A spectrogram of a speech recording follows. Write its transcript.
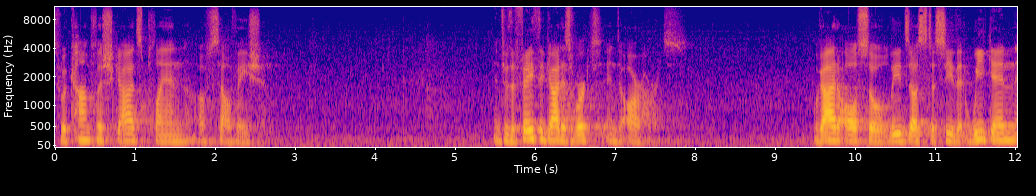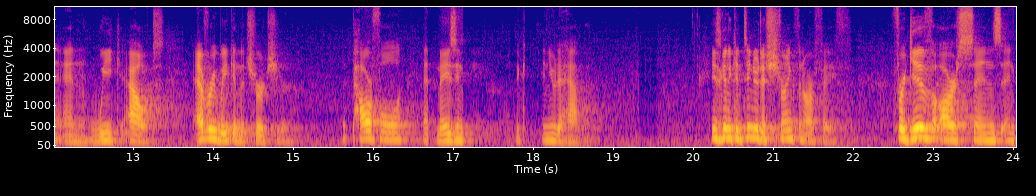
to accomplish God's plan of salvation. And through the faith that God has worked into our hearts, well, God also leads us to see that week in and week out, every week in the church here, that powerful and amazing to happen. He's going to continue to strengthen our faith, forgive our sins, and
